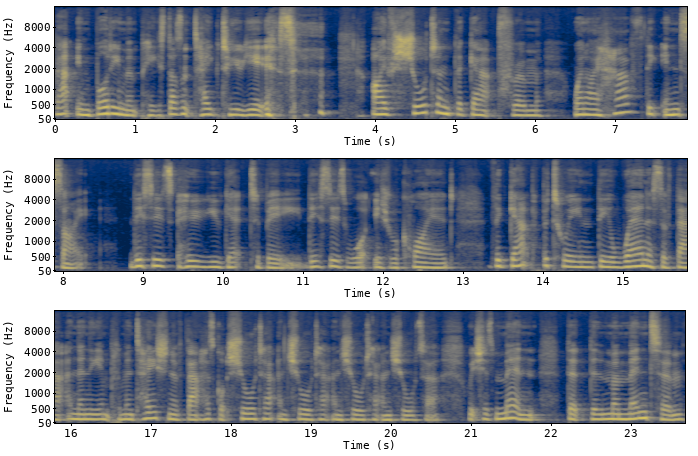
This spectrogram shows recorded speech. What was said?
that embodiment piece doesn't take two years. I've shortened the gap from when I have the insight, this is who you get to be, this is what is required the gap between the awareness of that and then the implementation of that has got shorter and shorter and shorter and shorter, which has meant that the momentum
